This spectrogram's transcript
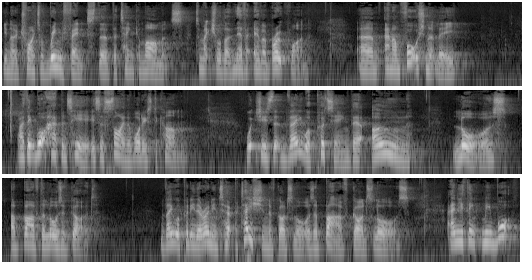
you know, try to ring fence the, the Ten Commandments to make sure they never ever broke one. Um, and unfortunately, I think what happens here is a sign of what is to come, which is that they were putting their own laws above the laws of God. They were putting their own interpretation of God's laws above God's laws. And you think, I mean, what,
